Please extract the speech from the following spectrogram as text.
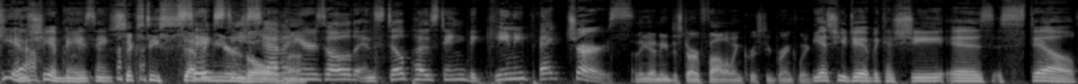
Yeah. Isn't she amazing? 67 years old. 67 huh? years old and still posting bikini pictures. I think I need to start following Christie Brinkley. Yes, you do, because she is still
